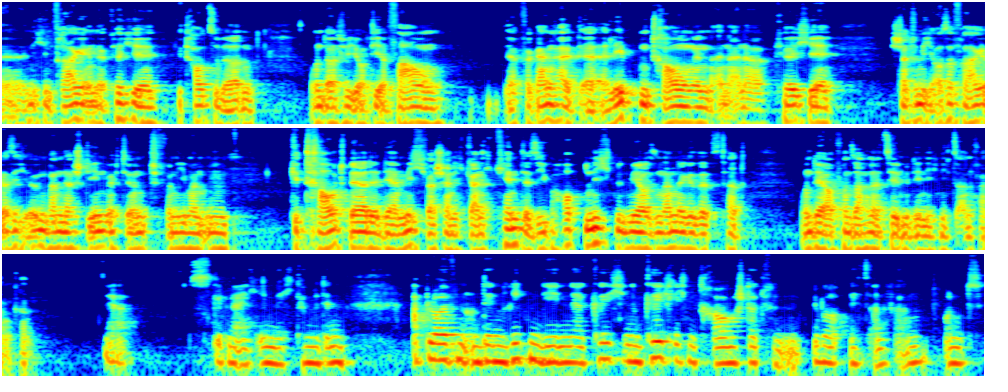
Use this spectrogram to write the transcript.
äh, nicht in Frage, in der Kirche getraut zu werden. Und natürlich auch die Erfahrung der Vergangenheit, der erlebten Trauungen an einer Kirche stand für mich außer Frage, dass ich irgendwann da stehen möchte und von jemandem getraut werde, der mich wahrscheinlich gar nicht kennt, der sich überhaupt nicht mit mir auseinandergesetzt hat und der auch von Sachen erzählt, mit denen ich nichts anfangen kann. Ja, das geht mir eigentlich ähnlich. Ich kann mit den Abläufen und den Riten, die in der Kirche, in einem kirchlichen Trauung stattfinden, überhaupt nichts anfangen und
